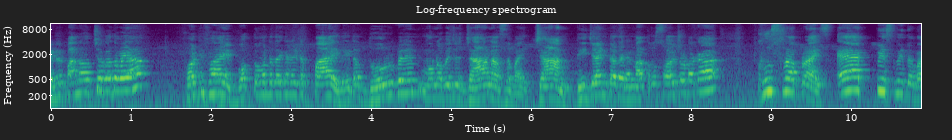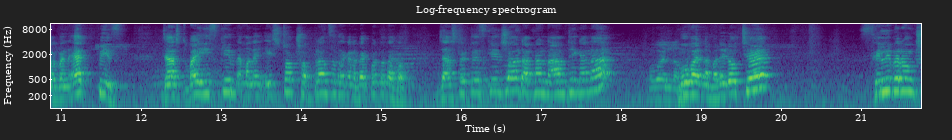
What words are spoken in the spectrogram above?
এটার পানা হচ্ছে কত ভাইয়া? ফর্টি ফাইভ বর্তমানে দেখেন এটা পাইল, এটা ধরবেন, মনে হবে যে জান আছে ভাই, জান। ডিজাইনটা দেখেন, মাত্র ছয়শো টাকা। খুচরা প্রাইস এক পিস নিতে পারবেন, এক পিস জাস্ট ভাই স্ক্রিন মানে স্টক সব ব্রাঞ্চে থাকে না ব্যাপারটা দেখো। জাস্ট একটা স্ক্রিনশট আপনার নাম ঠিকানা মোবাইল নাম্বার এটা হচ্ছে স্লিপের অংশ।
